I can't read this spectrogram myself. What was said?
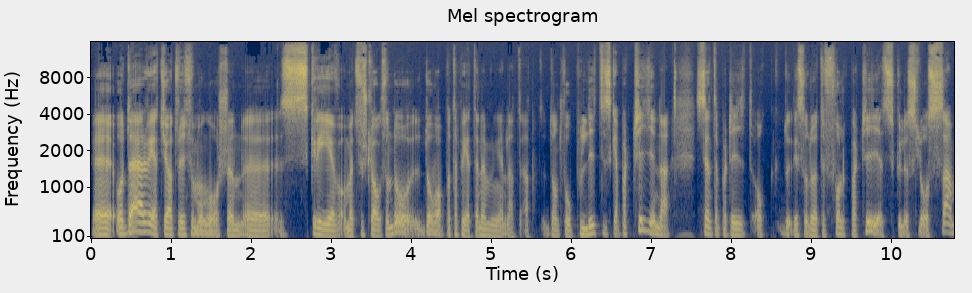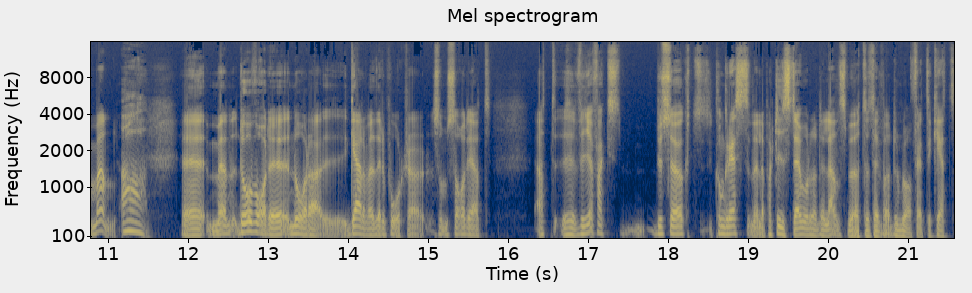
Eh, och där vet jag att vi för många år sedan eh, skrev om ett förslag som då, då var på tapeten, nämligen att, att de två politiska partierna, Centerpartiet och det som då heter Folkpartiet, skulle slås samman. Ah, Eh, Men då var det några garvade reportrar som sa det att, att eh, vi har faktiskt besökt kongressen eller partistämman eller landsmötet eller vad det nu var för etikett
